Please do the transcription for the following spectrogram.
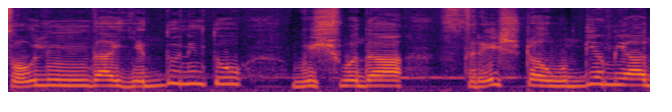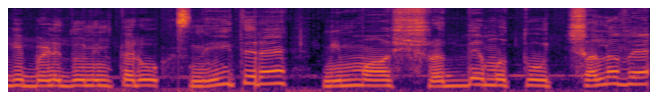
ಸೋಲಿನಿಂದ ಎದ್ದು ನಿಂತು ವಿಶ್ವದ ಶ್ರೇಷ್ಠ ಉದ್ಯಮಿಯಾಗಿ ಬೆಳೆದು ನಿಂತರು. ಸ್ನೇಹಿತರೆ, ನಿಮ್ಮ ಶ್ರದ್ಧೆ ಮತ್ತು ಛಲವೇ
